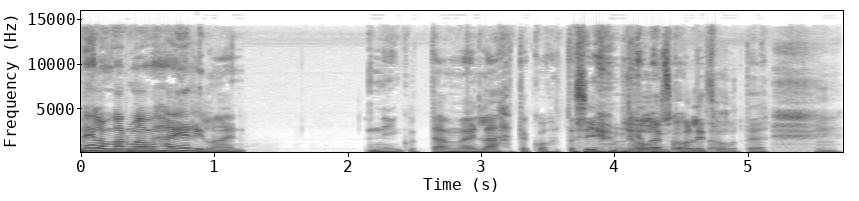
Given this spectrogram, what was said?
meillä on varmaan vähän erilainen niin kuin tämmöinen lähtökohta siihen Joo, melankolisuuteen. Mm.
